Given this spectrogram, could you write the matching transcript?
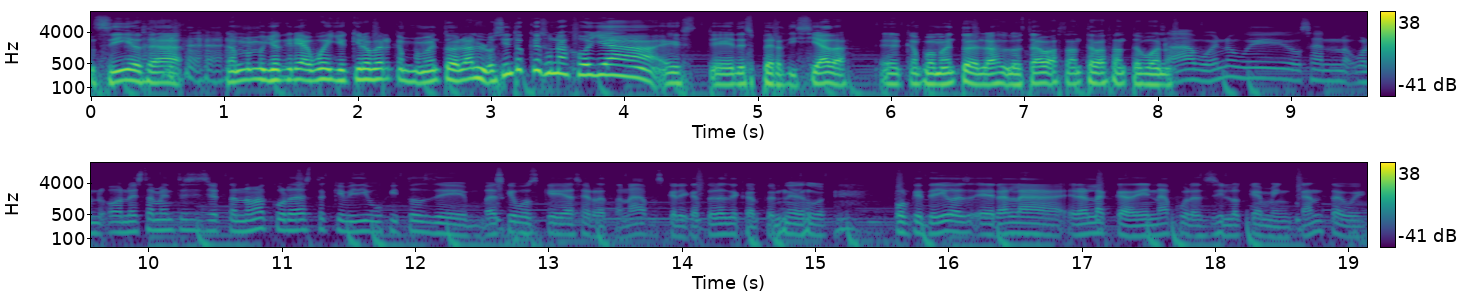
Sí, o sea, no mames, yo quería, güey, yo quiero ver el campamento de Laszlo. Siento que es una joya este, desperdiciada. El campamento de Laszlo está bastante, bastante bueno. Ah, bueno, güey, o sea, honestamente sí es cierto. No me acordé hasta que vi dibujitos de. Es que busqué hace rato, nada, pues caricaturas de cartones, güey. Porque te digo, era la, era la cadena, por así decirlo, que me encanta, güey.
